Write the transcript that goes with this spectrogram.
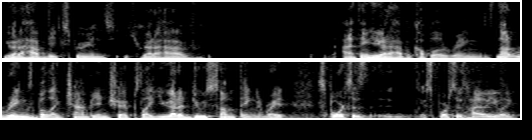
you got to have the experience you got to have i think you got to have a couple of rings not rings but like championships like you got to do something right sports is sports is highly like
